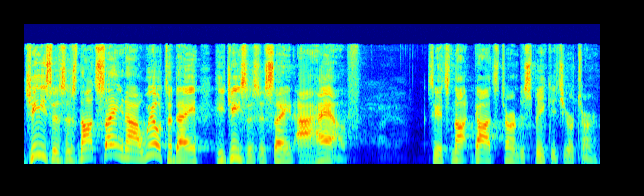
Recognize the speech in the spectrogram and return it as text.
Jesus is not saying, I will today. He, Jesus is saying, I have. See, it's not God's turn to speak, it's your turn.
